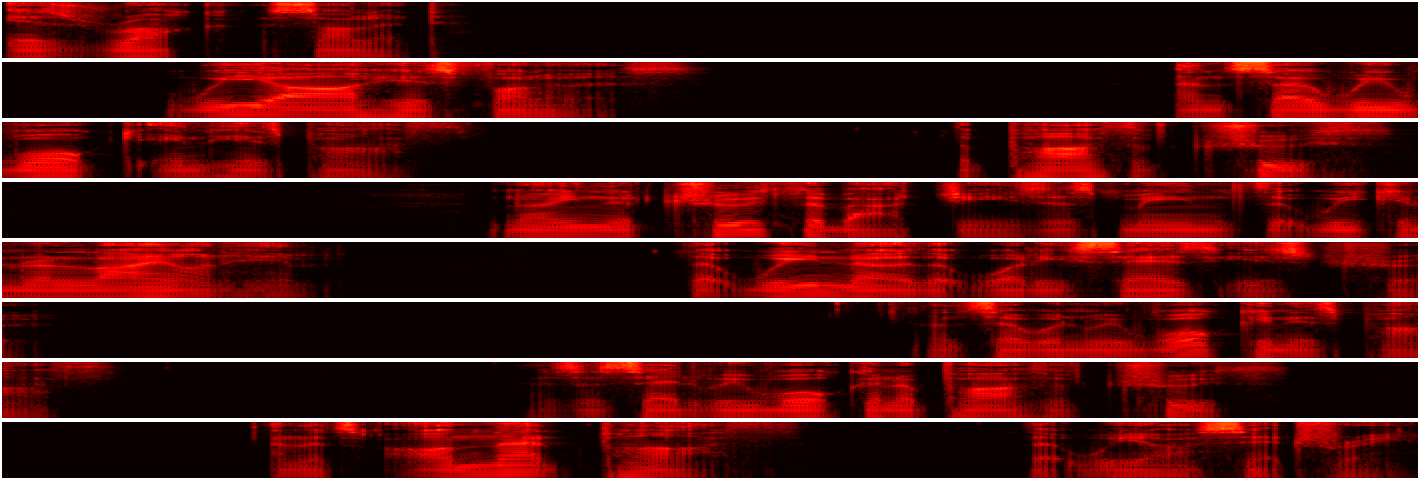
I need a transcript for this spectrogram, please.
is rock solid. We are his followers, and so we walk in his path, the path of truth. Knowing the truth about Jesus means that we can rely on him, that we know that what he says is true. And so when we walk in his path, as I said, we walk in a path of truth, and it's on that path that we are set free.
